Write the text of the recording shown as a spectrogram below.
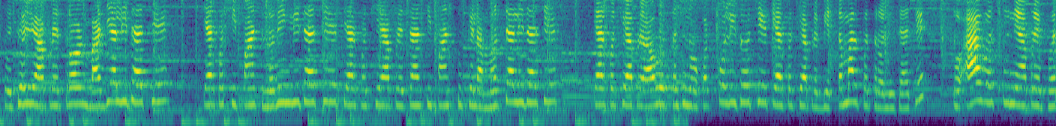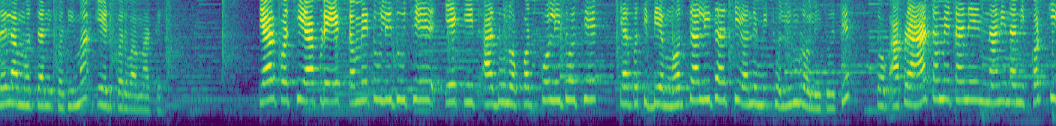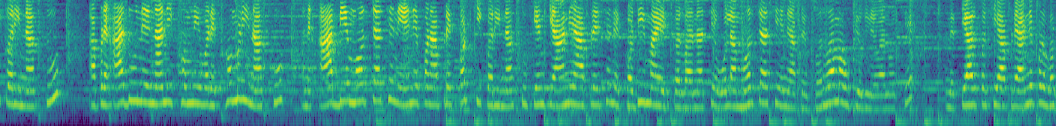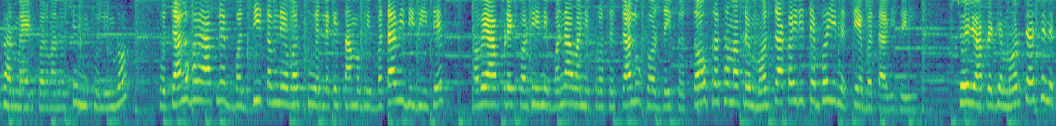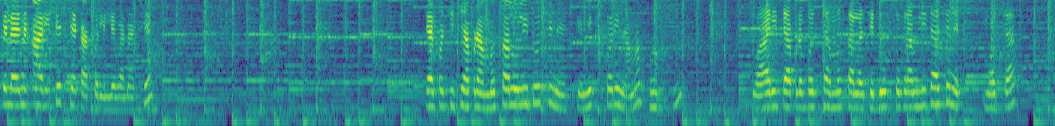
તો જોઈ લો આપણે ત્રણ બાદિયા લીધા છે. ત્યાર પછી પાંચ લવિંગ લીધા છે, ત્યાર પછી આપણે ચારથી પાંચ સૂકેલા મરચાં લીધા છે, ત્યાર પછી આપણે આવડો તજનો કટકો લીધો છે, ત્યાર પછી આપણે બે તમાલપત્ર લીધા છે. તો આ વસ્તુને આપણે ભરેલા મરચાંની કઢીમાં એડ કરવા માટે. ત્યાર પછી આપણે એક ટમેટું લીધું છે, એક ઇંચ આદુનો કટકો લીધો છે, ત્યાર પછી બે મરચાં લીધા છે અને મીઠો લીમડો લીધો છે. તો આપણે આ ટમેટાને નાની નાની કટકી કરી નાખશું. આપણે આદુને નાની ખમણી વડે ખમણી નાખશું અને આ બે મરચાં છે ને એને પણ આપણે કટકી કરી નાખશું. કેમ કે આને આપણે છે ને કઢીમાં એડ કરવાના છે. ઓલા મરચાં છે એને આપણે ભરવામાં ઉપયોગ લેવાનો છે. અને ત્યાર પછી આપણે આને પણ વઘારમાં એડ કરવાનો છે મીઠો લીમડો. તો ચાલો હવે આપણે બધી તમને વસ્તુ એટલે કે સામગ્રી બતાવી દીધી છે. હવે આપણે કઢીને બનાવવાની પ્રોસેસ ચાલુ કરી દઈ. તો સૌ પ્રથમ આપણે મરચાં કઈ રીતે ભરીને તે બતાવી દઈએ. જોઈ લો, આપણે જે મરચાં છે ને પહેલાં એને આ રીતે ચેકા કરી લેવાના છે. ત્યાર પછી જે આપણે આ મસાલો લીધો છે ને, તે મિક્સ કરીને આમાં ભરશું. તો આ રીતે આપણે બધા મસાલા જે દોઢસો ગ્રામ લીધા છે ને, મરચાં,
